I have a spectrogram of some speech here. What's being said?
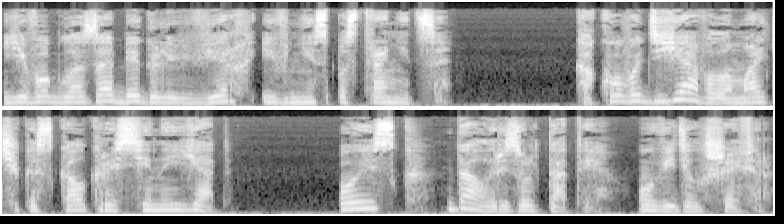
Его глаза бегали вверх и вниз по странице. Какого дьявола мальчик искал крысиный яд? Поиск дал результаты, увидел Шефер.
